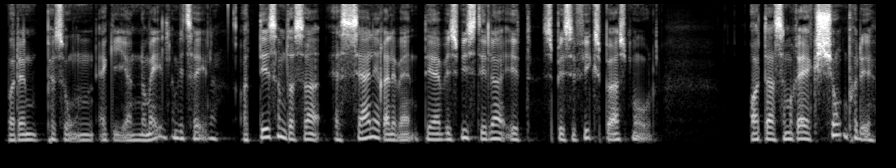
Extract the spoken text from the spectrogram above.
hvordan personen agerer normalt, når vi taler. Og det, som der så er særlig relevant, det er, hvis vi stiller et specifikt spørgsmål, og der som reaktion på det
